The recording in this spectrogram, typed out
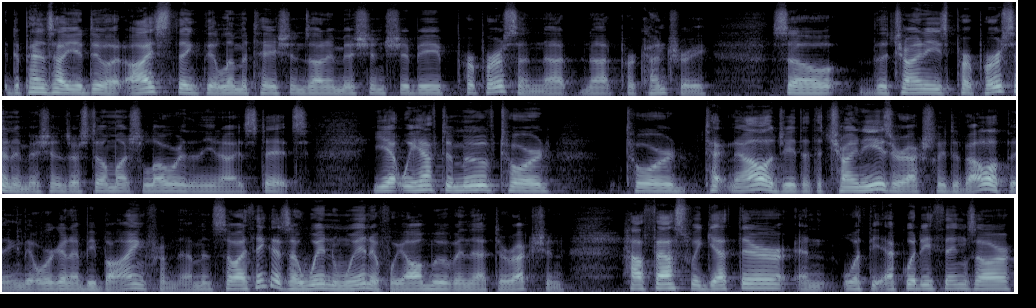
It depends how you do it. I think the limitations on emissions should be per person, not, not per country. So the Chinese per person emissions are still much lower than the United States. Yet we have to move toward, toward technology that the Chinese are actually developing that we're going to be buying from them. And so I think it's a win-win if we all move in that direction. How fast we get there and what the equity things are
